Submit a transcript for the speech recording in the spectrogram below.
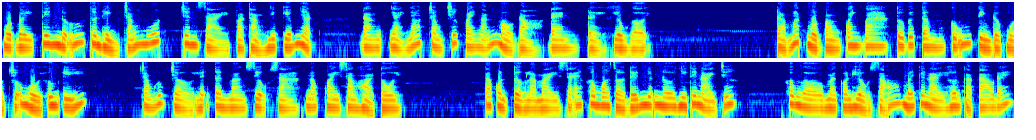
một bầy tiên nữ thân hình trắng muốt, chân dài và thẳng như kiếm nhật, đang nhảy nhót trong chiếc váy ngắn màu đỏ đen đầy khiêu gợi. Đảo mắt một vòng quanh ba, tôi với Tâm cũng tìm được một chỗ ngồi ưng ý. Trong lúc chờ lễ tân mang rượu ra, nó quay sang hỏi tôi. Ta còn tưởng là mày sẽ không bao giờ đến những nơi như thế này chứ. Không ngờ mày còn hiểu rõ mấy cái này hơn cả tao đấy.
